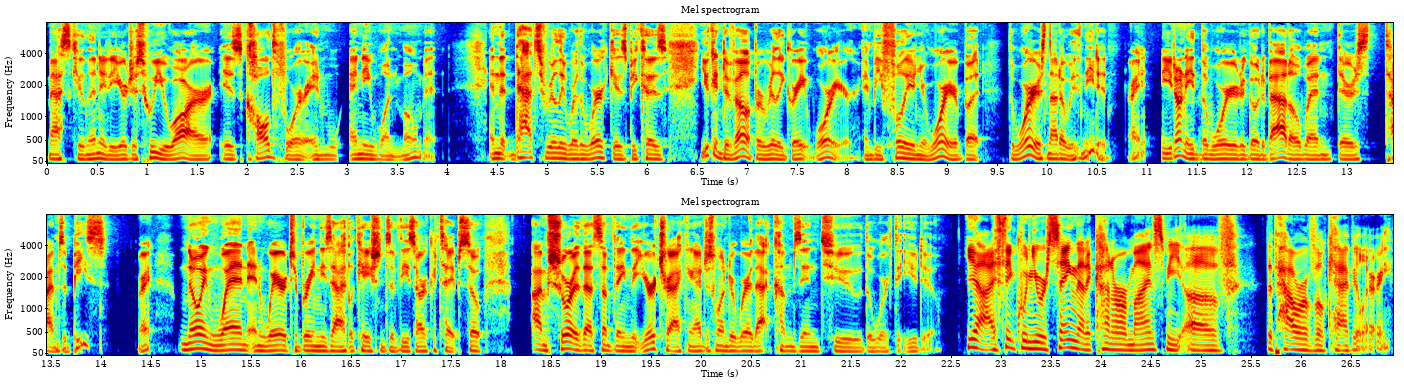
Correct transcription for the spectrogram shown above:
masculinity or just who you are is called for in any one moment and that that's really where the work is because you can develop a really great warrior and be fully in your warrior but the warrior is not always needed right? You don't need the warrior to go to battle when there's times of peace right? Knowing when and where to bring these applications of these archetypes. So i'm sure that's something that you're tracking. I just wonder where that comes into the work that you do. Yeah i think when you were saying that it kind of reminds me of the power of vocabulary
